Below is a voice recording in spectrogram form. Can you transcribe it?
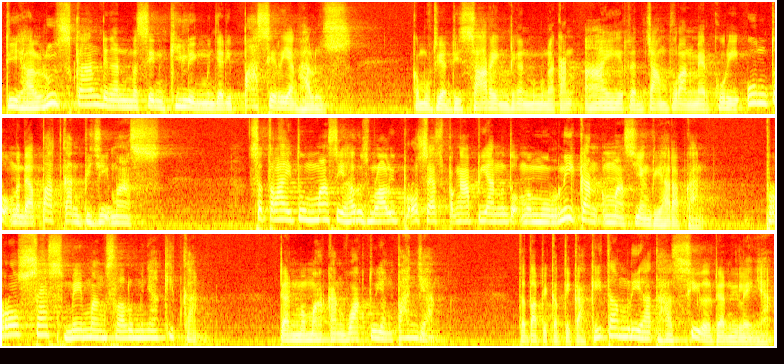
dihaluskan dengan mesin giling menjadi pasir yang halus. Kemudian disaring dengan menggunakan air dan campuran merkuri untuk mendapatkan biji emas. Setelah itu masih harus melalui proses pengapian untuk memurnikan emas yang diharapkan. Proses memang selalu menyakitkan dan memakan waktu yang panjang. Tetapi ketika kita melihat hasil dan nilainya,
